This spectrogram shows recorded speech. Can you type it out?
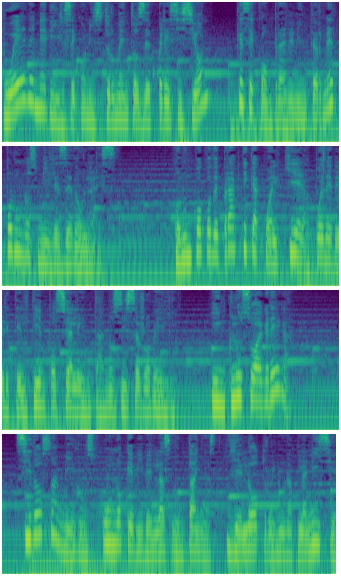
puede medirse con instrumentos de precisión que se compran en Internet por unos miles de dólares. Con un poco de práctica cualquiera puede ver que el tiempo se alenta, nos dice Robelli. Incluso agrega, si dos amigos, uno que vive en las montañas y el otro en una planicie,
